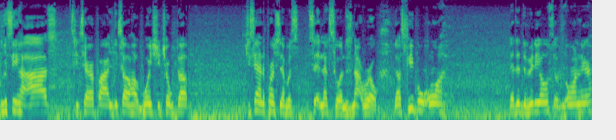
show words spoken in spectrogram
You can see her eyes, she terrified. You can tell in her voice she choked up. She's saying the person that was sitting next to her is not real. There's people on that did the videos that was on there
